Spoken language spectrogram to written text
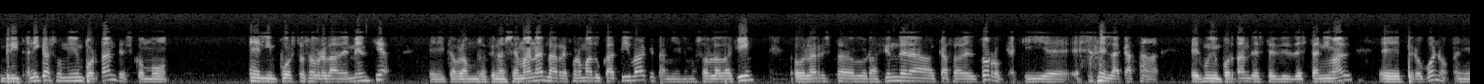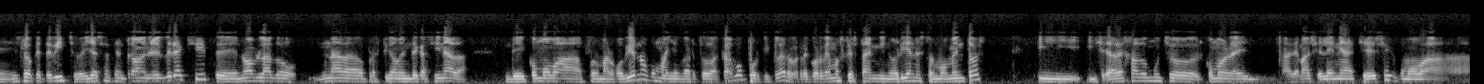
británica son muy importantes, como el impuesto sobre la demencia, eh, que hablamos hace unas semanas, la reforma educativa, que también hemos hablado aquí, o la restauración de la caza del zorro, que aquí eh, la caza es muy importante este, de este animal, eh, pero bueno, eh, es lo que te he dicho, ella se ha centrado en el Brexit, eh, no ha hablado nada, prácticamente casi nada, de cómo va a formar gobierno, cómo va a llevar todo a cabo, porque claro, recordemos que está en minoría en estos momentos y, y se ha dejado mucho, además el NHS, cómo va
